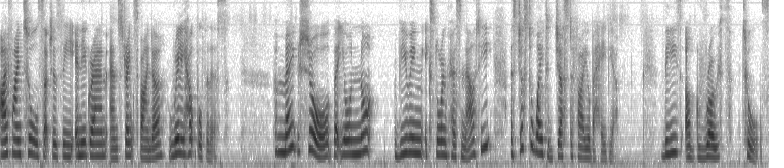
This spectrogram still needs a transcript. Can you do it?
I find tools such as the Enneagram and StrengthsFinder really helpful for this. But make sure that you're not viewing exploring personality as just a way to justify your behavior. These are growth tools.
